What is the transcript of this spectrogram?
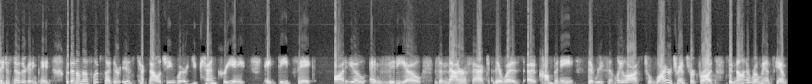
They just know they're getting paid. But then on the flip side, there is technology where you can create a deep fake audio and video. As a matter of fact, there was a company that recently lost to wire transfer fraud. So not a romance scam,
